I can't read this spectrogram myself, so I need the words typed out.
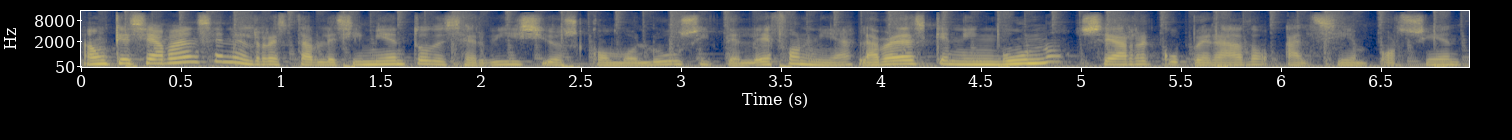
Aunque se avance en el restablecimiento de servicios como luz y telefonía, la verdad es que ninguno se ha recuperado al 100%.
